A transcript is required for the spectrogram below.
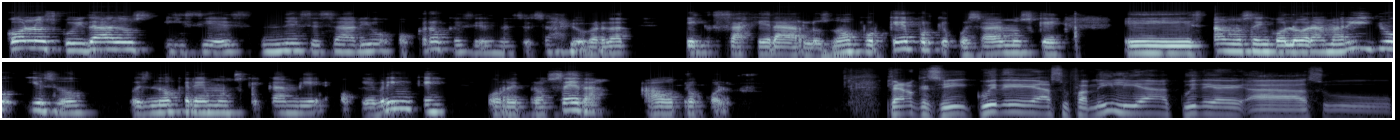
con los cuidados y si es necesario, o creo que si es necesario, ¿verdad? exagerarlos, ¿no? ¿Por qué? Porque pues sabemos que eh, estamos en color amarillo y eso pues no queremos que cambie o que brinque o retroceda a otro color. Claro que sí, cuide a su familia, cuide a su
